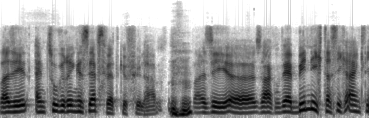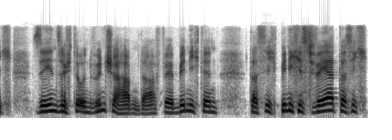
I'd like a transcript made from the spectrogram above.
weil sie ein zu geringes Selbstwertgefühl haben, mhm. weil sie äh, sagen, wer bin ich, dass ich eigentlich Sehnsüchte und Wünsche haben darf? Wer bin ich denn, dass ich, bin ich es wert, dass ich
